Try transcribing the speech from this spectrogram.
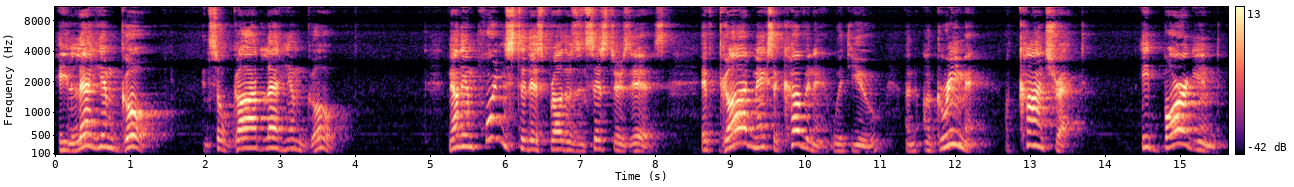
he let him go. And so God let him go. Now, the importance to this, brothers and sisters, is if God makes a covenant with you, an agreement, a contract, he bargained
